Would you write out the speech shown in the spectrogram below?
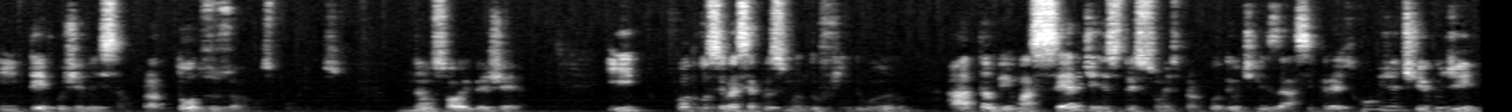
em tempos de eleição, para todos os órgãos públicos, não só o IBGE. E quando você vai se aproximando do fim do ano, há também uma série de restrições para poder utilizar esse crédito com o objetivo de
